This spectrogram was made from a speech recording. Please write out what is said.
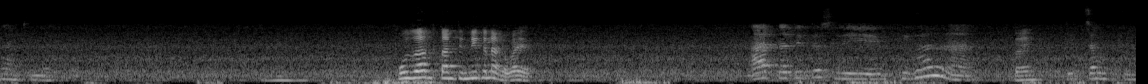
घातलं. पूजा आणि ती निघला का बाहेर? आता ती तसली ही घाल ना. काय? ती चमकी.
